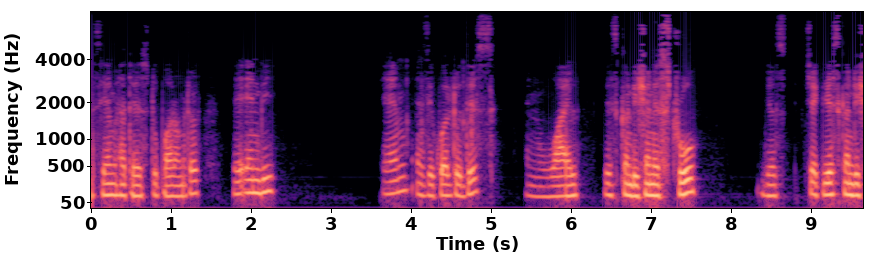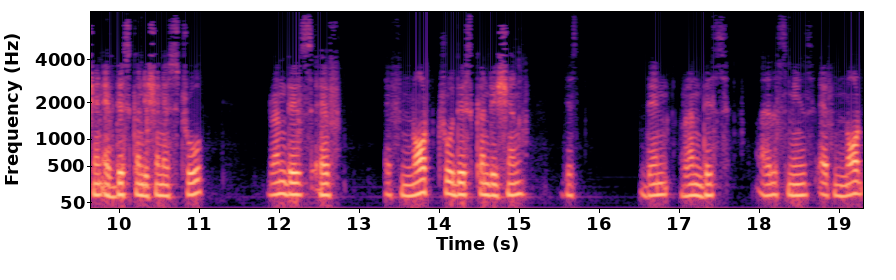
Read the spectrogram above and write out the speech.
LCM it has two parameters a and b. M is equal to this and while this condition is true just check this condition if this condition is true. Run this if if not true this condition just then run this. Else means if not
